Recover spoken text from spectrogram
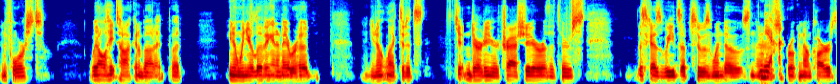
enforced. We all hate talking about it, but you know, when you're living in a neighborhood and you don't like that it's getting dirty or trashy, or that there's this guy's weeds up to his windows and there's Yeah. broken down cars,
